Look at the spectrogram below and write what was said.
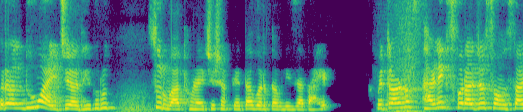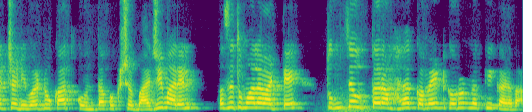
रंधुमाळीची अधिकृत सुरुवात होण्याची शक्यता वर्तवली जात आहे. मित्रांनो स्थानिक स्वराज्य संस्थांच्या निवडणुकात कोणता पक्ष बाजी मारेल असे तुम्हाला वाटते? तुमचे उत्तर आम्हाला कमेंट करून नक्की कळवा.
